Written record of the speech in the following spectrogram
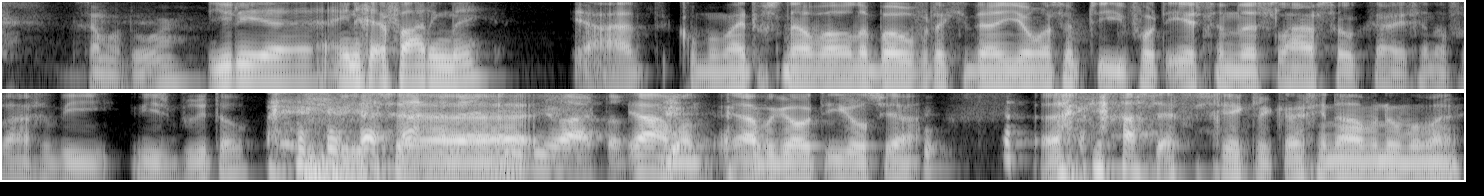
ga maar door. Jullie eh, enige ervaring mee? Ja, het komt bij mij toch snel wel naar boven dat je dan jongens hebt die voor het eerst een uh, salarisstook krijgen. En dan vragen wie, wie is bruto? Wie is, eh, waar, ja man, ja, bij Goat Eagles, ja. Eh, ja, dat is echt verschrikkelijk. Kan je geen namen noemen, maar...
